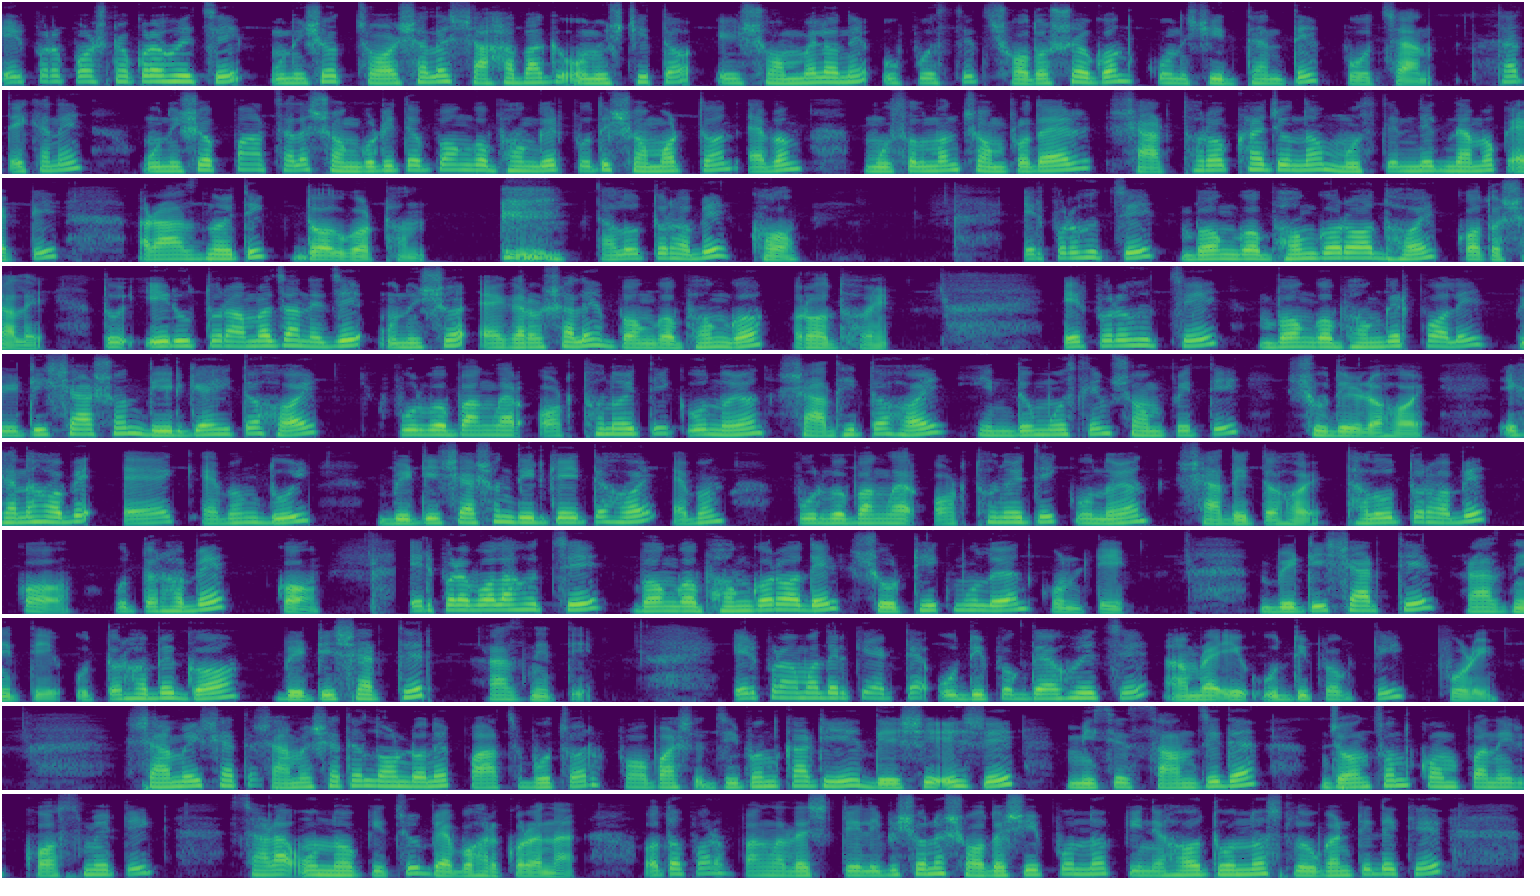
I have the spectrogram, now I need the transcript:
এরপর প্রশ্ন করা হয়েছে, উনিশশো ছয় সালে শাহবাগে অনুষ্ঠিত এই সম্মেলনে উপস্থিত সদস্যগণ কোন সিদ্ধান্তে পৌঁছান? অর্থাৎ এখানে উনিশশো পাঁচ সালে সংগঠিত বঙ্গভঙ্গের প্রতি সমর্থন এবং মুসলমান সম্প্রদায়ের স্বার্থ রক্ষার জন্য মুসলিম লীগ নামক একটি রাজনৈতিক দল গঠন। তাহলে উত্তর হবে খ এরপর হচ্ছে বঙ্গভঙ্গ রদ হয় কত সালে? তো এর উত্তর আমরা জানি যে উনিশশো এগারো সালে বঙ্গভঙ্গ রদ হয়। এরপরে হচ্ছে বঙ্গভঙ্গের ফলে ব্রিটিশ শাসন দীর্ঘায়িত হয়, পূর্ব বাংলার অর্থনৈতিক উন্নয়ন সাধিত হয়, হিন্দু মুসলিম সম্প্রীতি সুদৃঢ় হয়। এখানে হবে এক এবং দুই ব্রিটিশ শাসন দীর্ঘায়িত হয় এবং পূর্ব বাংলার অর্থনৈতিক উন্নয়ন সাধিত হয়। তাহলে উত্তর হবে ক। উত্তর হবে ক। এরপরে বলা হচ্ছে বঙ্গভঙ্গ রদের সঠিক মূল্যায়ন কোনটি? ব্রিটিশ স্বার্থের রাজনীতি। উত্তর হবে গ, ব্রিটিশ স্বার্থের রাজনীতি। এরপর আমাদেরকে একটা উদ্দীপক দেওয়া হয়েছে, আমরা এই উদ্দীপকটি পড়ি। স্বামীর সাথে স্বামীর সাথে লন্ডনে পাঁচ বছর প্রবাস জীবন কাটিয়ে দেশে এসে মিসেস সানজিদা জনসন কোম্পানির কসমেটিক ছাড়া অন্য কিছু ব্যবহার করে না। অতপর বাংলাদেশ টেলিভিশনে স্বদেশীপূর্ণ কিনে হওয়া ধন্য স্লোগানটি দেখে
